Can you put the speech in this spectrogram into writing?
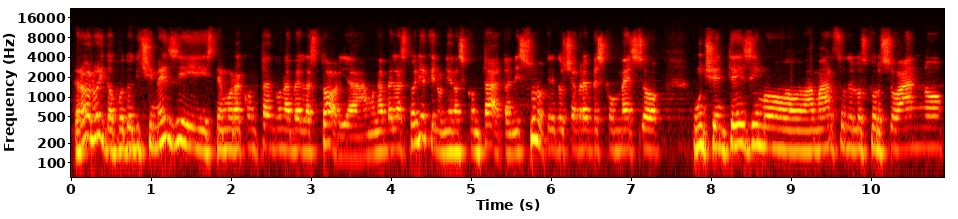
però noi dopo 12 mesi stiamo raccontando una bella storia, una bella storia che non era scontata. Nessuno credo ci avrebbe scommesso un centesimo a marzo dello scorso anno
